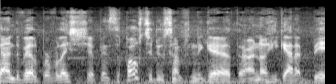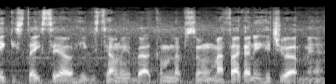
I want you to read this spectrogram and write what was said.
kind of develop a relationship and supposed to do something together. I know he got a big estate sale he was telling me about coming up soon. Matter of fact, I need to hit you up, man.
